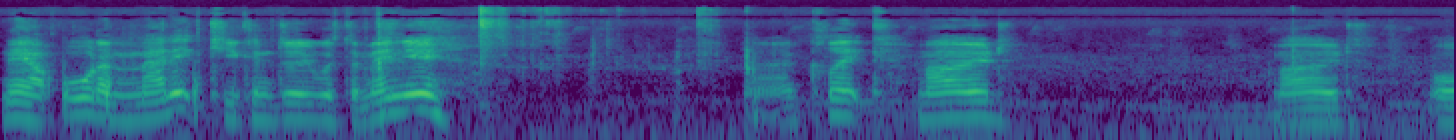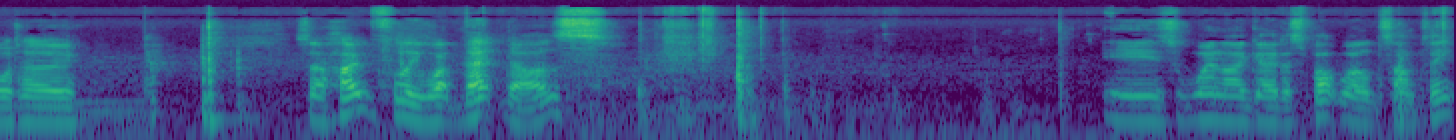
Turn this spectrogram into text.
Now, automatic you can do with the menu. Uh, click, mode, mode, auto. So hopefully what that does is when I go to spot weld something,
